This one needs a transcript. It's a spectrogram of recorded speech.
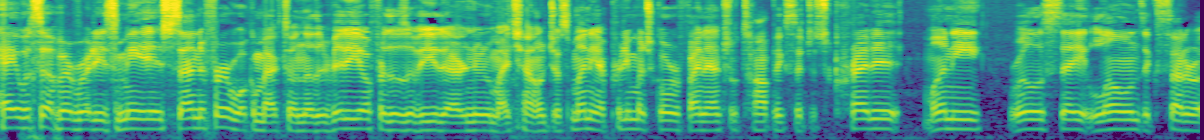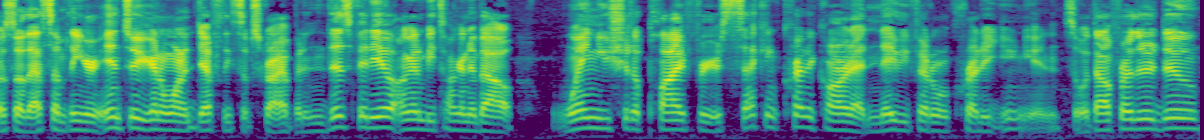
Hey, what's up everybody? It's me, Ish Sandiford. Welcome back to another video. For those of you that are new to my channel, Just Money, I pretty much go over financial topics such as credit, money, real estate, loans, etc. So that's something you're into, you're going to want to definitely subscribe. But in this video, I'm going to be talking about when you should apply for your second credit card at Navy Federal Credit Union. So without further ado,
